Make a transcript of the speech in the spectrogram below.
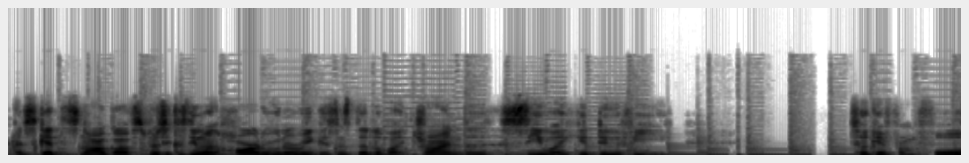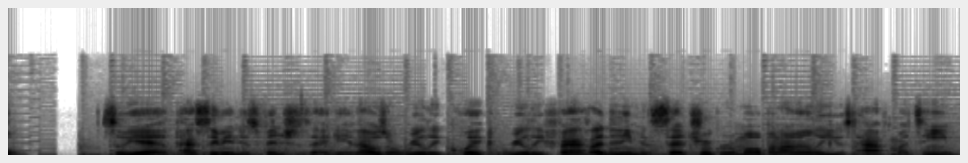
I just get this knockoff, especially because he went hard Runerigus instead of like trying to see what he could do if he took it from full. So yeah, Passimian just finishes that game. That was a really quick, really fast. I didn't even set Trick Room up, and I only used half my team.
